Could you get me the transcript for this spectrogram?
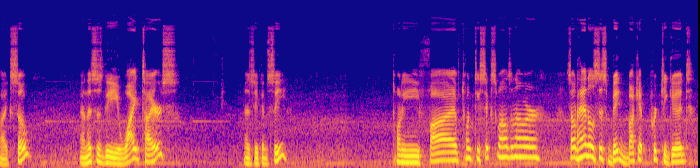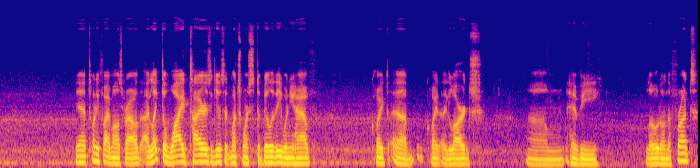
Like so. And this is the wide tires, as you can see. 25, 26 miles an hour. So it handles this big bucket pretty good. Yeah, 25 miles per hour. I like the wide tires. It gives it much more stability when you have quite uh, quite a large, um, heavy load on the front.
